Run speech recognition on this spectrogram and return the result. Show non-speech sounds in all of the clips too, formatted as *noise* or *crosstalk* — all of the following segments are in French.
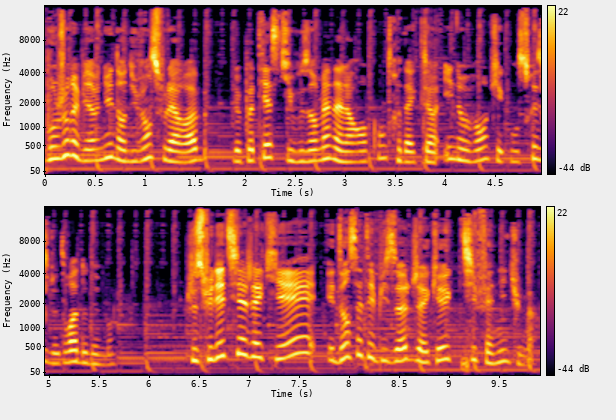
Bonjour et bienvenue dans Du vent sous la robe, le podcast qui vous emmène à la rencontre d'acteurs innovants qui construisent le droit de demain. Je suis Laetitia Jacquier et dans cet épisode j'accueille Tiffany Dumas.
